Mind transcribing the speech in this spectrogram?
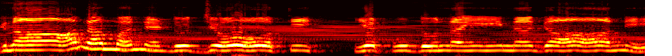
జ్ఞానమనెడు జ్యోతి ఎప్పుడునైన గాని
